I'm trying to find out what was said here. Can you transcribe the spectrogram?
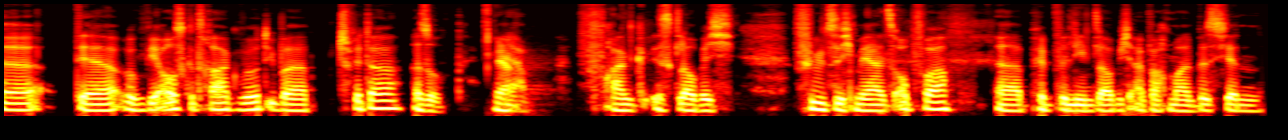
ja. äh, der irgendwie ausgetragen wird über Twitter. Also, ja, ja Frank ist, glaube ich, fühlt sich mehr als Opfer. Äh, Pip will ihn, glaube ich, einfach mal ein bisschen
